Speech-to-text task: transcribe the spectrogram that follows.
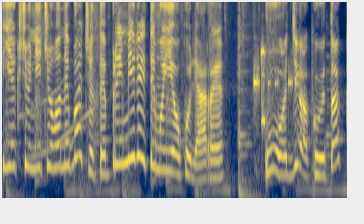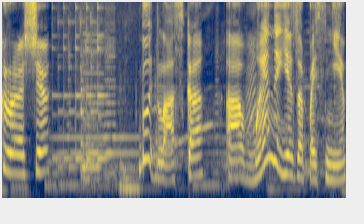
Якщо нічого не бачите, приміряйте мої окуляри. О, дякую, так краще. Будь ласка, а в мене є запасні.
